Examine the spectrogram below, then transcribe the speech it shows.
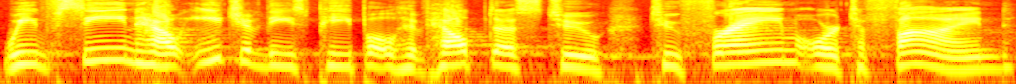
We've seen how each of these people have helped us to, to frame or to find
